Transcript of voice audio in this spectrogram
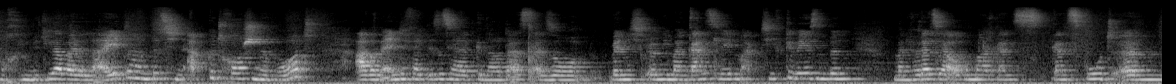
doch mittlerweile leider ein bisschen abgedroschene Wort. Aber im Endeffekt ist es ja halt genau das. Also wenn ich irgendwie mein ganzes Leben aktiv gewesen bin, man hört das ja auch immer ganz, ganz gut. Ähm,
